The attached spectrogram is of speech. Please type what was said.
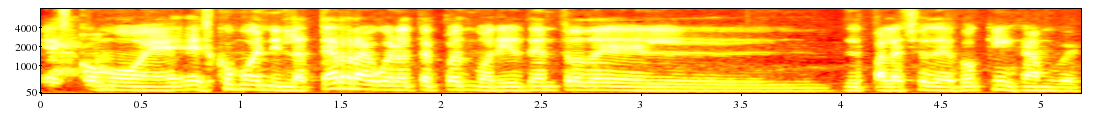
Es como, eh, es como en Inglaterra, güey, no te puedes morir dentro del, del Palacio de Buckingham, güey.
